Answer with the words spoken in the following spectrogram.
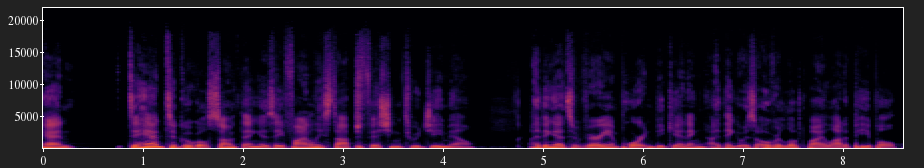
And to hand to Google something is they finally stopped fishing through Gmail. I think that's a very important beginning. I think it was overlooked by a lot of people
